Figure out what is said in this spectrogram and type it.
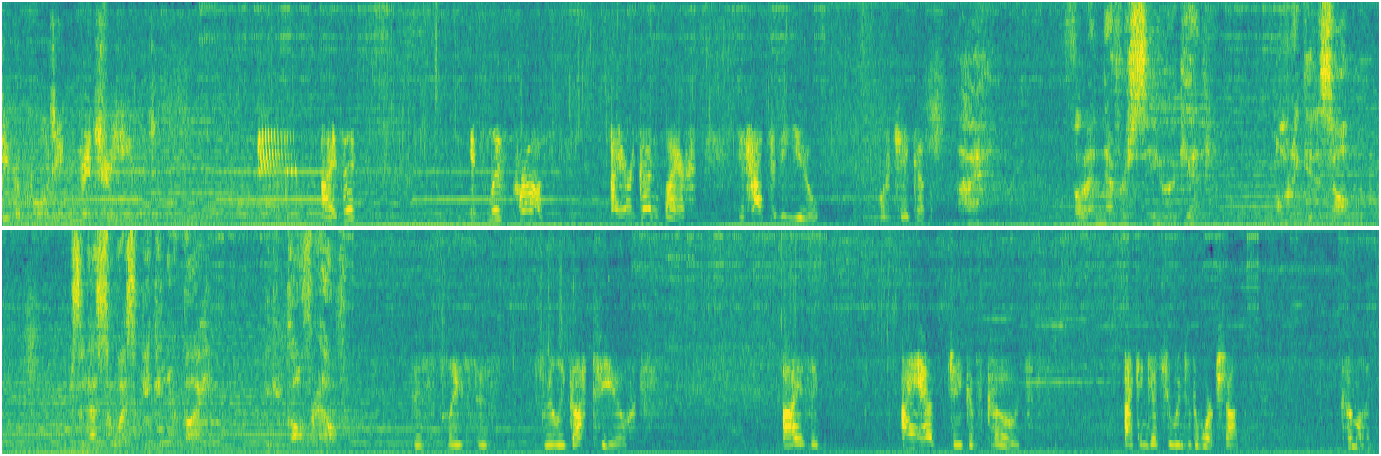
Recording retrieved. Isaac? It's Liz Cross. I heard gunfire. It had to be you. Or Jacob. I thought I'd never see you again. I'm gonna get us home. There's an SOS beacon nearby. We can call for help. This place has really got to you. Isaac, I have Jacob's codes. I can get you into the workshop. Come on.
